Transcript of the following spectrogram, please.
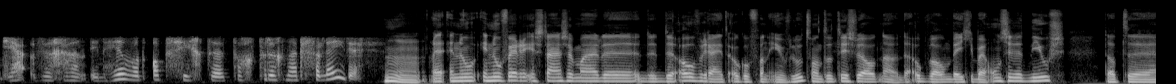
Uh, ja, we gaan in heel wat opzichten toch terug naar het verleden. Hmm. En hoe, in hoeverre is daar zeg maar, de, de, de overheid ook op van invloed? Want het is wel, nou, ook wel een beetje bij ons in het nieuws... dat, eh,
